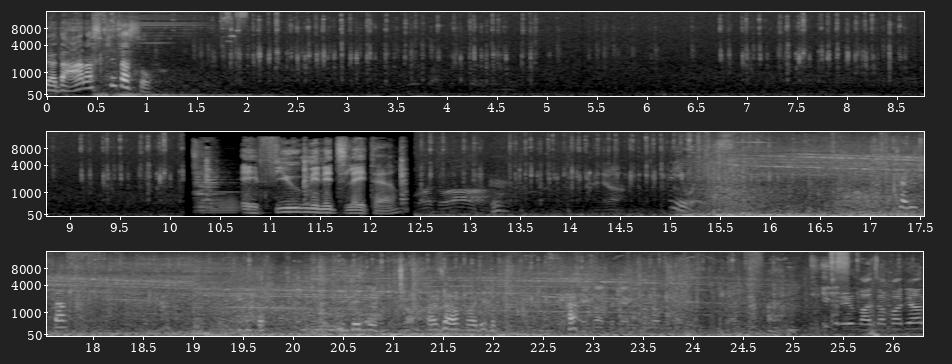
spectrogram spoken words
야 나 하나 스킨 샀어. A few minutes later. 재밌다. 맞아 버려. 이를 맞아 버려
